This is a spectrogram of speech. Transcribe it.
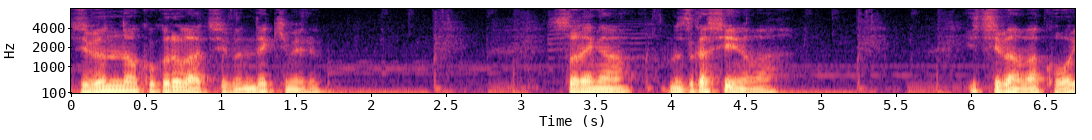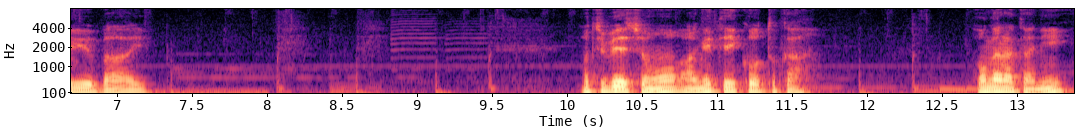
自分の心は自分で決める。それが難しいのは一番はこういう場合。モチベーションを上げていこうとか朗らかに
